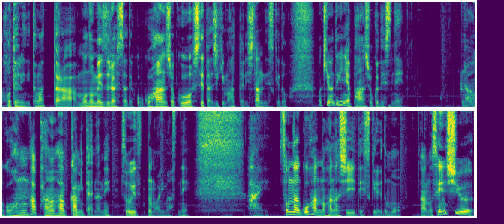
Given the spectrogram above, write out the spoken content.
ホテルに泊まったら物珍しさでこうご飯食をしてた時期もあったりしたんですけど、まあ、基本的にはパン食ですね。あご飯派パン派かみたいなねそういうのもありますねはいそんなご飯の話ですけれどもあの先週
